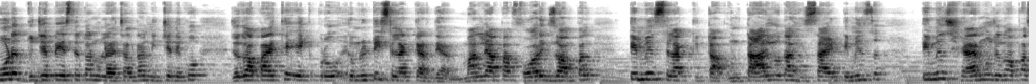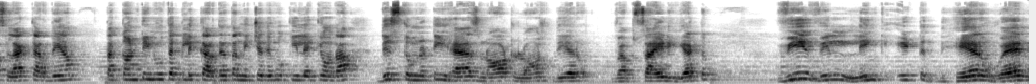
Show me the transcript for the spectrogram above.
ਹੁਣ ਦੂਜੇ ਪੇਜ ਤੇ ਤੁਹਾਨੂੰ ਲੈ ਚੱਲਦਾ, ਨੀਚੇ ਦੇਖੋ, ਜਦੋਂ ਆਪਾਂ ਇੱਥੇ ਇੱਕ ਪ੍ਰੋ ਕਮਿਊਨਿਟੀ ਸਿਲੈਕਟ ਕਰਦੇ ਹਾਂ, ਮੰਨ ਲਿਆ ਆਪਾਂ ਫੋਰ ਐਗਜ਼ਾਮਪਲ ਟਿਮਿੰਸ ਸਿਲੈਕਟ ਕੀਤਾ ਓਨਟਾਰੀਓ ਦਾ ਹਿੱਸਾ ਹੈ ਟਿਮਿੰਸ ਟਿਮਿੰਸ ਸ਼ਹਿਰ ਨੂੰ ਜਦੋਂ ਆਪਾਂ ਸਿਲੈਕਟ ਕਰਦੇ ਹਾਂ ਤਾਂ ਕੰਟੀਨਿਊ ਤੇ ਕਲਿੱਕ ਕਰਦੇ ਹੋ ਤਾਂ ਨੀਚੇ ਦੇਖੋ ਕੀ ਲਿਖ ਕੇ ਆਉਂਦਾ। This community has not launched their website yet. We will link it here when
